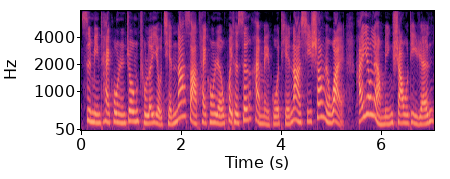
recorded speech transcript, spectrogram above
四名太空人中，除了有前 NASA 太空人惠特森和美国田纳西商人外，还有两名沙乌地人。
